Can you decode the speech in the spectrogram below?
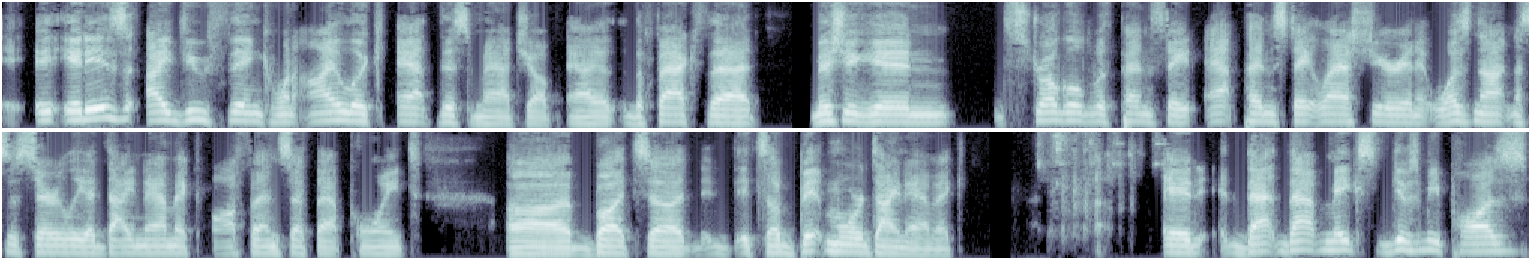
it, it is, I do think, when I look at this matchup, uh, the fact that Michigan struggled with Penn State at Penn State last year, and it was not necessarily a dynamic offense at that point, uh, but uh, it's a bit more dynamic and that that makes gives me pause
